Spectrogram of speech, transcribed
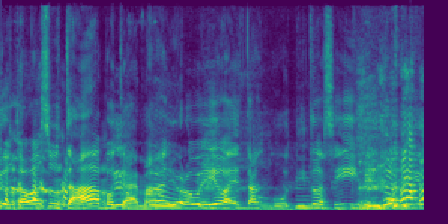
Yo estaba asustada porque además yo lo veía a él tan gordito así, bien jodido.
